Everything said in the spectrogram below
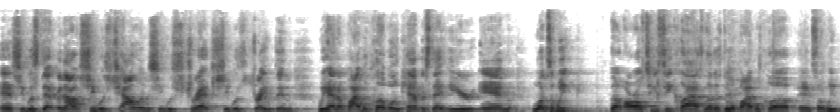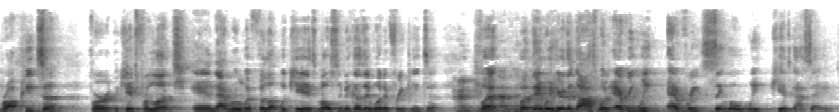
And she was stepping out. She was challenged. She was stretched. She was strengthened. We had a Bible club on campus that year. And once a week, the ROTC class let us do a Bible club. And so we brought pizza for the kids for lunch, and that room would fill up with kids, mostly because they wanted free pizza. But but they would hear the gospel, and every week, every single week, kids got saved.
